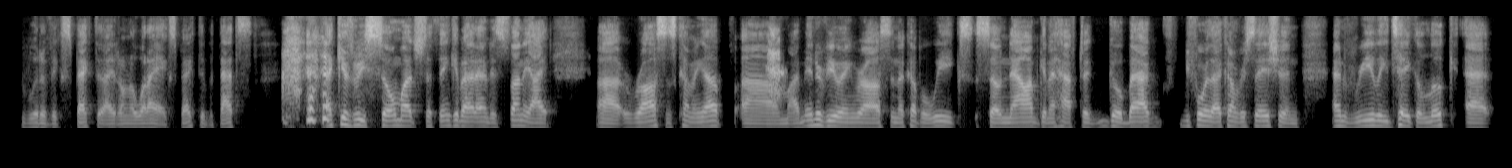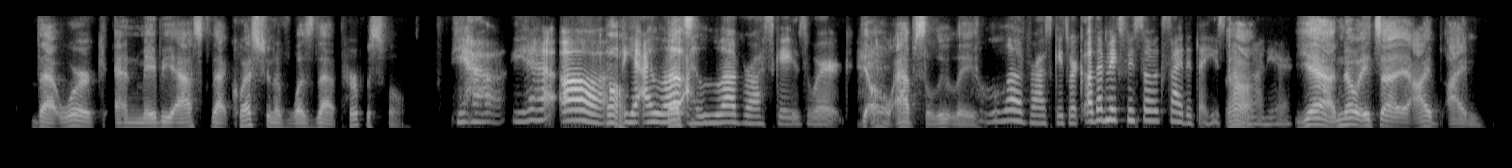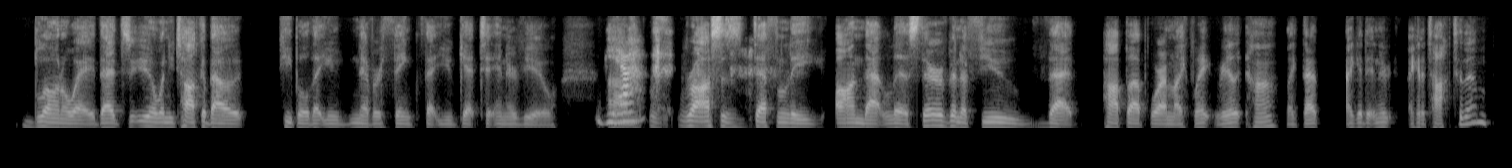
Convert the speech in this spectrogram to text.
would have expected. I don't know what I expected, but that's that gives me so much to think about. And it's funny, I uh, Ross is coming up. Um, I'm interviewing Ross in a couple weeks, so now I'm gonna have to go back before that conversation and really take a look at that work and maybe ask that question of was that purposeful? Yeah, yeah. Oh, oh yeah. I love I love Ross Gay's work. Yeah, oh, absolutely. I love Ross Gay's work. Oh, that makes me so excited that he's coming oh, on here. Yeah, no, it's uh, I I'm blown away. That's you know when you talk about people that you never think that you get to interview. Yeah, um, Ross is definitely on that list. There have been a few that pop up where I'm like, wait, really? Huh? Like that? I get to inter- I get to talk to them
